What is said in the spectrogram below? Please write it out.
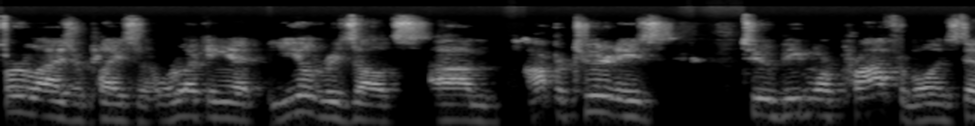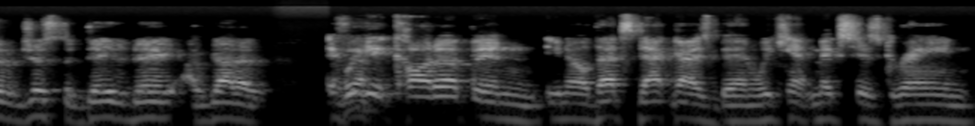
fertilizer placement. We're looking at yield results, um, opportunities to be more profitable instead of just the day to day. I've got to if we get caught up in you know that's that guy's bin we can't mix his grain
